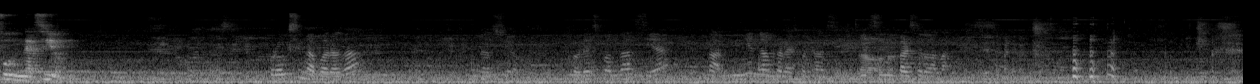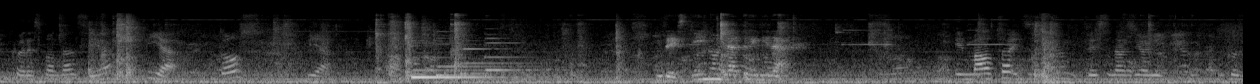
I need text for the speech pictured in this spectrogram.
Fundación. Próxima parada. Fundación. Correspondencia. No, Union no correspondencia. Ah, es en Barcelona. correspondencia. Día 2. Destino La Trinidad. In Malta it's different destination because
